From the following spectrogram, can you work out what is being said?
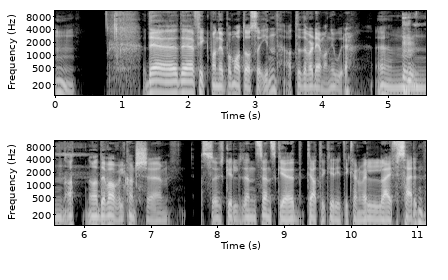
Mm. Det, det, fikk man jo på en måte også inn, at det var det man gjorde. Um, mm. at, og det var vel kanskje altså, jeg husker Den svenske teaterkritikeren vel Leif Sern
